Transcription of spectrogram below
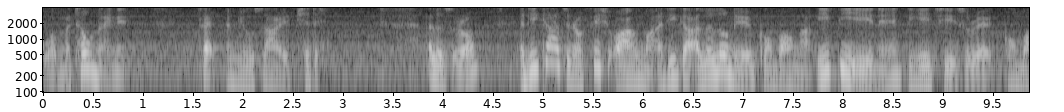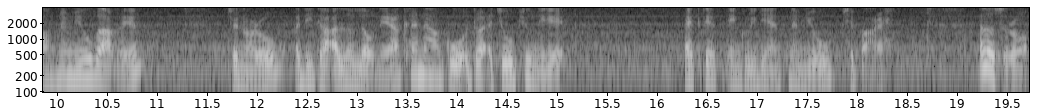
ကိုယ်ကမထုတ်နိုင်တဲ့ fat အမျိုးအစားတွေဖြစ်တယ်အဲ့လိုဆိုတော့အဓိကကျွန်တော် fish oil မှာအဓိကအလုပ်လုပ်နေတဲ့ compound က EPA နဲ့ DHA ဆိုတဲ့ compound နှစ်မျိုးကပဲကျွန်တော်တို့အဓိကအလုပ်လုပ်နေတာခန္ဓာကိုယ်အတွက်အကျိုးပြုနေတဲ့ active ingredient နှစ်မျိုးဖြစ်ပါတယ်အဲ့လိုဆိုတော့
